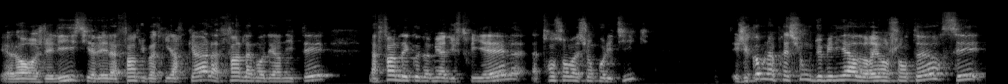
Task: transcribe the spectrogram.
Et alors, je les lis, il y avait la fin du patriarcat, la fin de la modernité, la fin de l'économie industrielle, la transformation politique. Et j'ai comme l'impression que 2 milliards de réenchanteurs, c'est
